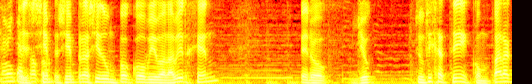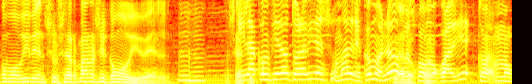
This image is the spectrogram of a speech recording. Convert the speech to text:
A mí Eh, tampoco. siempre, siempre ha sido un poco viva la Virgen, pero yo tú fíjate, compara cómo viven sus hermanos y cómo vive él. O sea, Él se- ha confiado toda la vida en su madre, ¿cómo no? Claro, pues como, cualquier, como cualquier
